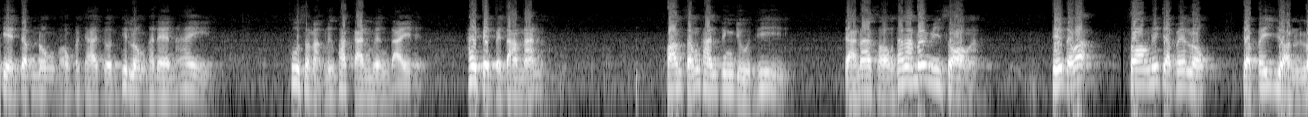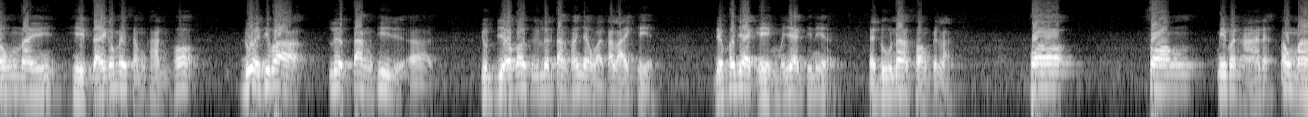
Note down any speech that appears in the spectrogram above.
เจตจำนงของประชาชนที่ลงคะแนนให้ผู้สมัครหรือพรรคการเมืองใดเนี่ย ให้เป็นไปตามนั้น ความสำคัญจึงอยู่ที่จ่าหน้าซองถ้างั้นไม่มีซองอะเพียงแต่ว่าซองนี้จะไปลงจะไปหย่อนลงในหีบใดก็ไม่สำคัญ เพราะด้วยที่ว่าเลือกตั้งที่จุดเดียวก็คือเลือกตั้งทั้งจังหวัดก็หลายเขต เดี๋ยวเขาแยกเองมาแยกที่เนี่ยแต่ดูหน้าซองเป็นหลัก พอซองมีปัญหาเนี่ยต้องมา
